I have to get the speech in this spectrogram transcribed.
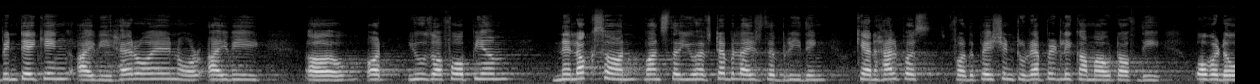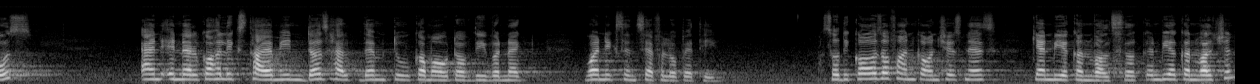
been taking IV heroin or IV uh, or use of opium, naloxone, once the, you have stabilized the breathing, can help us for the patient to rapidly come out of the overdose. And in alcoholics, thiamine does help them to come out of the Wernicke encephalopathy. So the cause of unconsciousness can be a convulsor, can be a convulsion,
